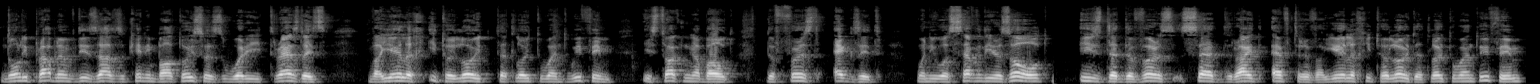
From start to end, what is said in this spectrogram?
The only problem with this as Kenim Baltoises, where he translates Vayelech itoy loit, that Loit went with him, is talking about the first exit when he was 70 years old, is that the verse said right after Vayelech itoy loit, that Loit went with him,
